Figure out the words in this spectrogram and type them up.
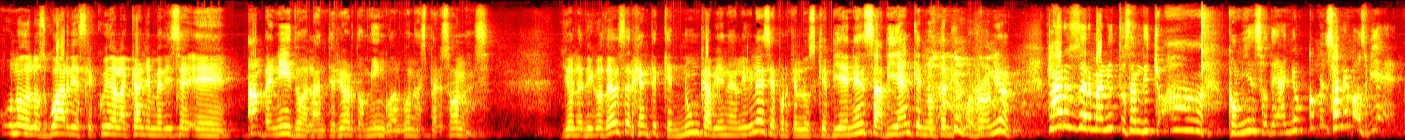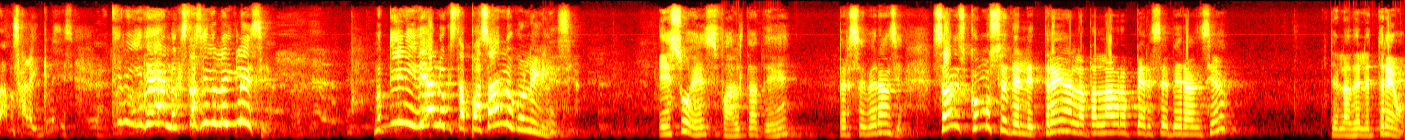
Uno de los guardias que cuida la calle me dice, eh, han venido el anterior domingo algunas personas. Yo le digo, debe ser gente que nunca viene a la iglesia, porque los que vienen sabían que no teníamos reunión. Claro, esos hermanitos han dicho, ah, comienzo de año, comenzaremos bien, vamos a la iglesia. No tienen idea de lo que está haciendo la iglesia. No tienen idea de lo que está pasando con la iglesia. Eso es falta de perseverancia. ¿Sabes cómo se deletrea la palabra perseverancia? Te la deletreo.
